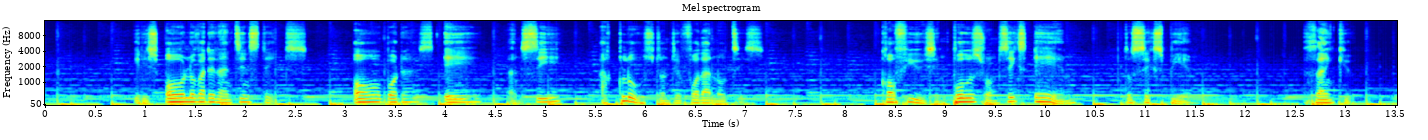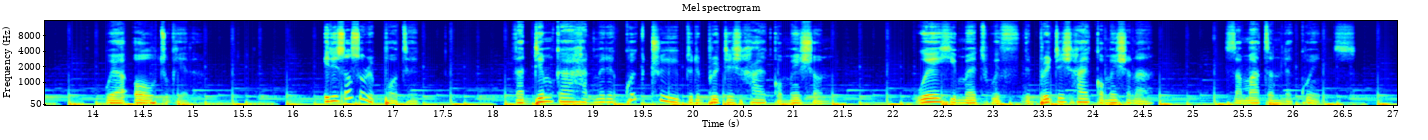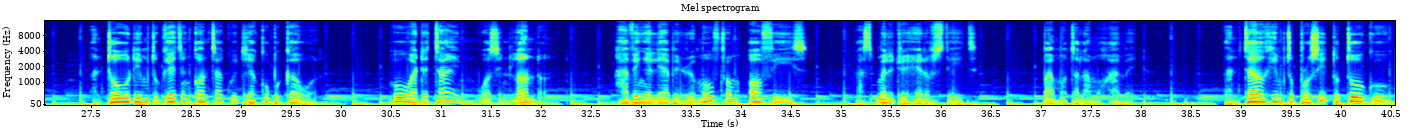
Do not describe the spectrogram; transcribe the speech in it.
It is all over the 19 states. All borders A and C are closed until further notice. Curfew is imposed from 6 a.m. to 6 p.m. Thank you. We are all together. It is also reported that Dimka had made a quick trip to the British High Commission where he met with the British High Commissioner Sir Martin Le Quesne and told him to get in contact with Yakubu Gowon, who at the time was in London, having earlier been removed from office as military head of state by Murtala Muhammad, and tell him to proceed to Togo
